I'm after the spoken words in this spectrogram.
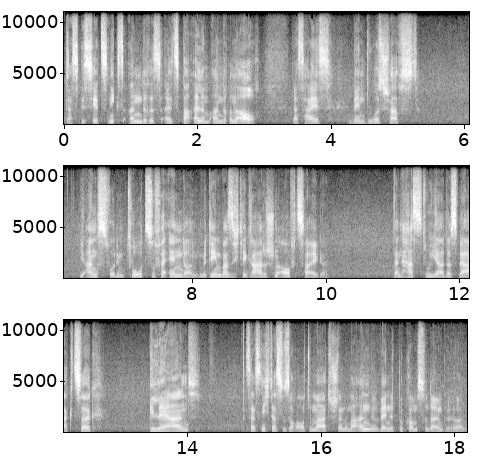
das ist jetzt nichts anderes als bei allem anderen auch. Das heißt, wenn du es schaffst, die Angst vor dem Tod zu verändern, mit dem, was ich dir gerade schon aufzeige, dann hast du ja das Werkzeug gelernt. Das heißt nicht, dass du es auch automatisch dann immer angewendet bekommst von deinem Gehirn.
